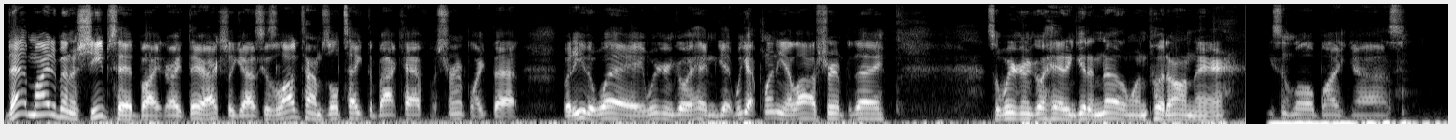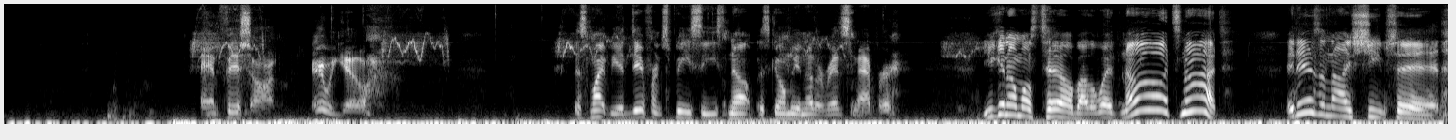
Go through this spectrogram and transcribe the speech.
That might have been a sheep's head bite right there actually guys because a lot of times they'll take the back half of a shrimp like that. But either way we're gonna go ahead and get we got plenty of live shrimp today. So we're gonna go ahead and get another one put on there. Decent little bite guys. And fish on. There we go. This might be a different species. No it's gonna be another red snapper. You can almost tell by the way no it's not it is a nice sheep's head.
